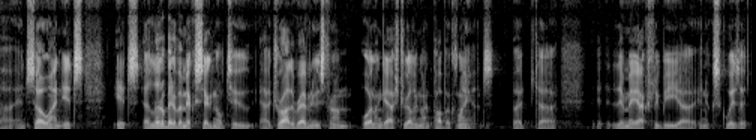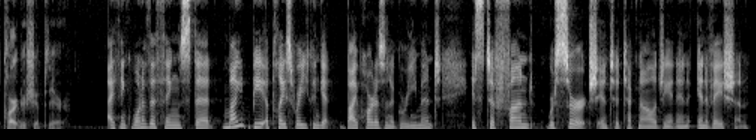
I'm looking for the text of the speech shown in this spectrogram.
uh, and so on. It's, it's a little bit of a mixed signal to uh, draw the revenues from oil and gas drilling on public lands, but uh, there may actually be uh, an exquisite partnership there. I think one of the things that might be a place where you can get bipartisan agreement is to fund research into technology and in- innovation.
